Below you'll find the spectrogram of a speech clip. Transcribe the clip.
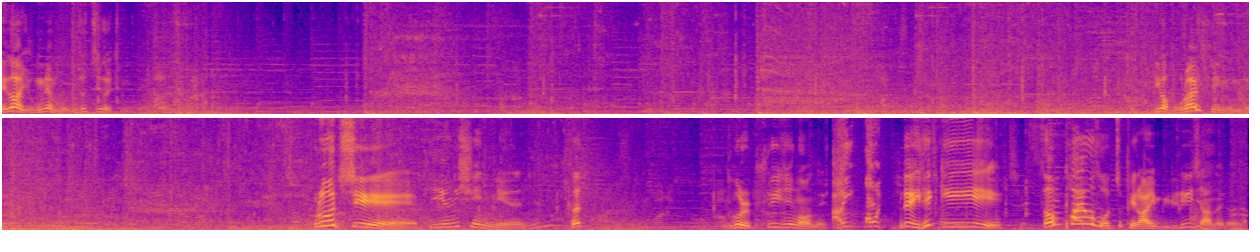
얘가 6렙 먼저 찍을 텐데. 네가 뭘 할 수 있는데? 그렇지. 비응신년 끝. 이걸 프리징하네. 아이, 어. 근데 이 새끼 썬파여서 어차피 라인 밀리지 않으려나?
